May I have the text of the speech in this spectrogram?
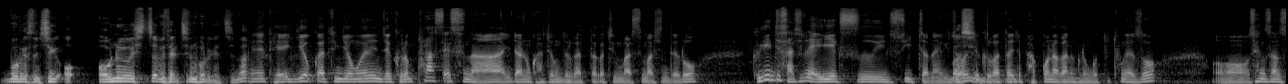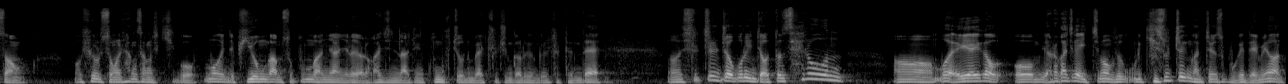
모르겠어요. 지금 어, 느 시점이 될지 는 모르겠지만 이제 대기업 같은 경우에는 이제 그런 프로세스나 이라는 과정들 갖다가 지금 말씀하신 대로 그게 이제 사실은 AX일 수 있잖아요. 그죠? 맞습니다. 그걸 갖다 이제 바꿔나가는 그런 것들 통해서 어, 생산성, 어, 효율성을 향상시키고 뭐 이제 비용 감소뿐만이 아니라 여러 가지 나중에 궁극적으로 매출 증가로 연결될 텐데 어, 실질적으로 이제 어떤 새로운 어, 뭐 AI가 어, 여러 가지가 있지만 우리 기술적인 관점에서 보게 되면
